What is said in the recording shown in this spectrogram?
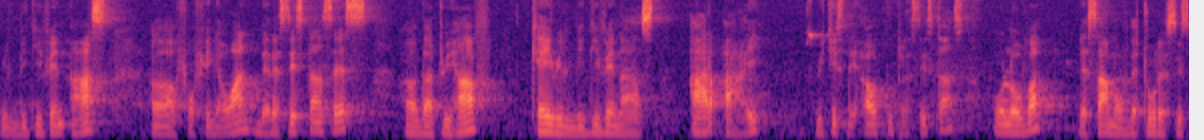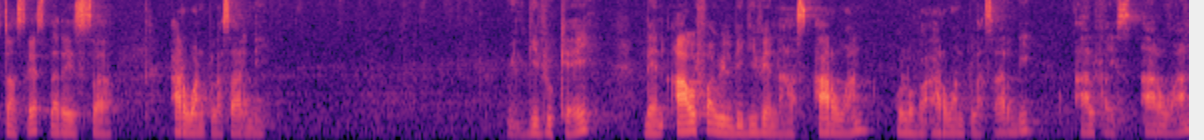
will be given as, uh, for figure 1, the resistances uh, that we have, K will be given as Ri, which is the output resistance, all over the sum of the two resistances, that is uh, R1 plus Rd will give you K. Then alpha will be given as R1 all over R1 plus Rd. Alpha is R1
